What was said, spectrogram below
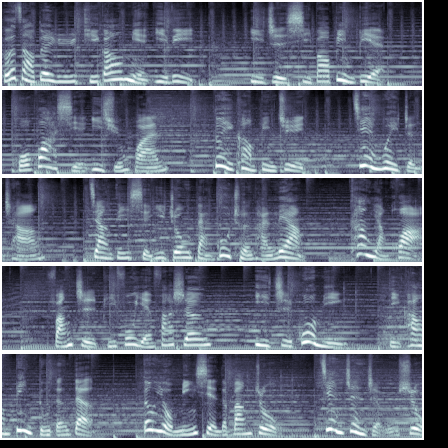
核藻对于提高免疫力、抑制细胞病变、活化血液循环、对抗病菌、健胃整肠、降低血液中胆固醇含量、抗氧化、防止皮肤炎发生、抑制过敏、抵抗病毒等等，都有明显的帮助，见证者无数。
